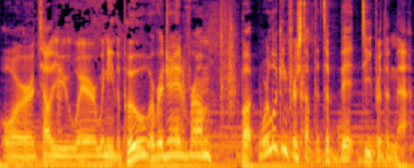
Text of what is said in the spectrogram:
or tell you where Winnie the Pooh originated from, but we're looking for stuff that's a bit deeper than that.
